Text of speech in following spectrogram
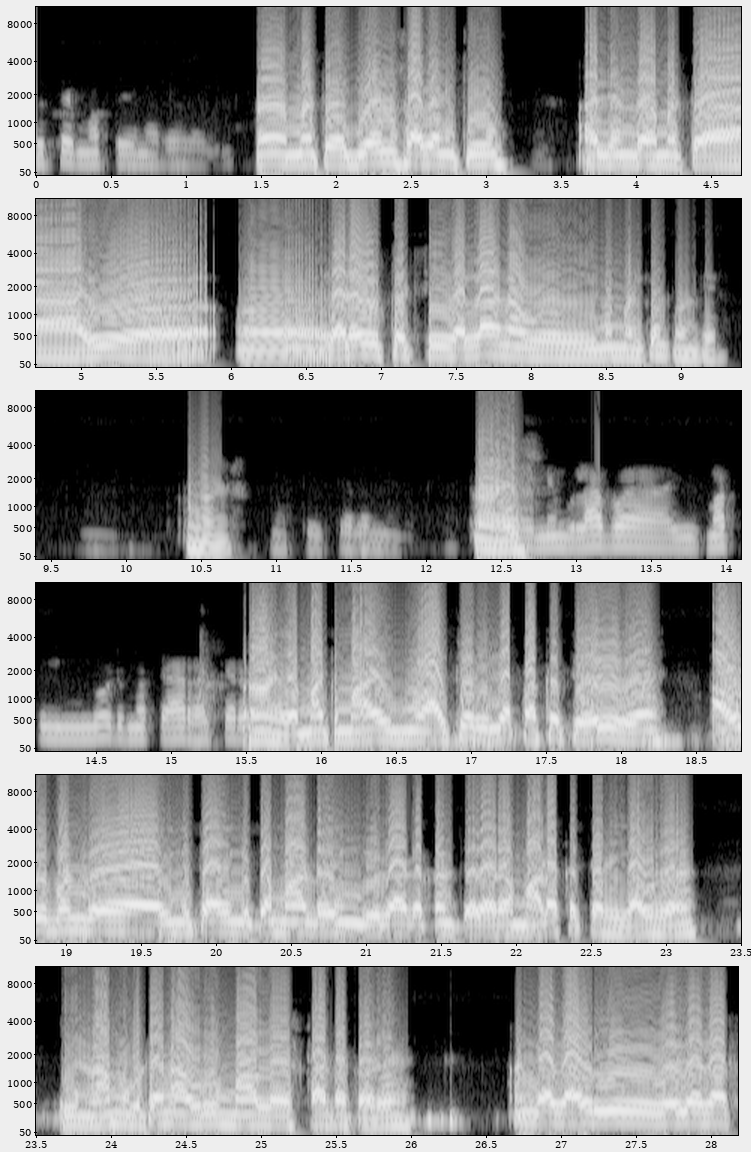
ಜೊತೆಗೆ ಮತ್ತೆ ಏನಾರ ಹಾ ಮತ್ತೆ ಜೇನು ಸಾಗಾಣಿಕೆ ಅಲ್ಲಿಂದ ಮತ್ತೆ ಇವು ಎರೆಹುಳು ತೊಟ್ಟಿ ಇವೆಲ್ಲ ನಾವು ಇದು ಮಾಡ್ಕೊಂತ ಹೊಂಟೀವಿ ಹ್ಞೂ ಮತ್ತೆ ಇಷ್ಟೆಲ್ಲ ಮಾಡಿ ಹಾಂ ನಿಮ್ಗೆ ಲಾಭ ಈಗ ಮತ್ತೆ ನಿಮ್ ನೋಡಿ ಮತ್ತೆ ಯಾರು ಹಾಕ್ಯಾರ? ಹಾ ಮತ್ ಹಾಕ್ಯಾರ ಇಲ್ಲ ಪಕ್ಕಕ್ಕೆ ಹೇಳಿವಿ ಅವ್ರು ಬಂದು ಹಿಂಗಿತ ಹಿಂಗಿತ ಮಾಡ್ರಿ ಹಿಂಗ್ ಇದಾಗತ್ತ ಅಂತ ಹೇಳ್ಯಾರ ಮಾಡಕತ್ತಾರ ಈಗ ಅವ್ರ. ಈಗ ನಮ್ಮ ಗುಟನ ಅವ್ರು ಮಾಲ್ ಸ್ಟಾರ್ಟ್ ಆತಾವ್ರಿ ಹಂಗಾಗಿ ಅವ್ರಿಗೆ ಒಳ್ಳೇದಾತ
